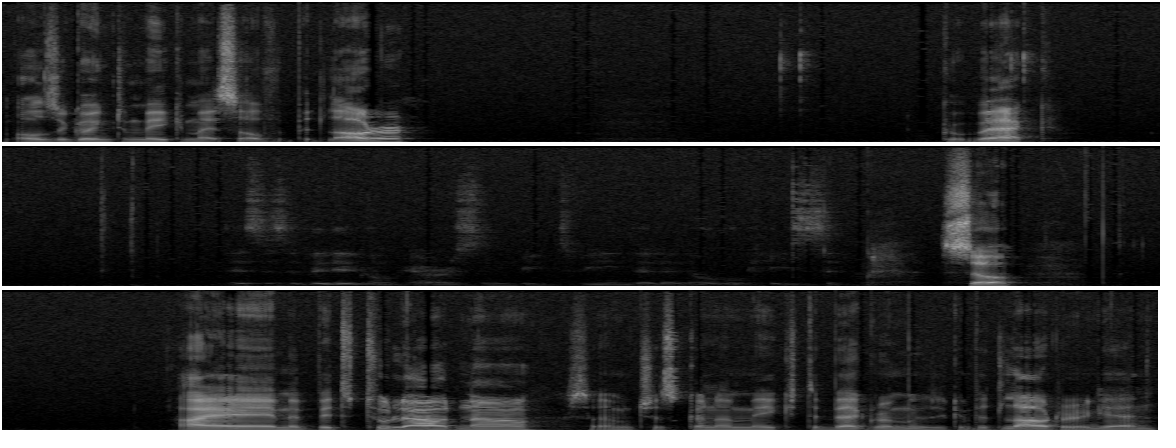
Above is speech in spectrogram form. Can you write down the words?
I'm also going to make myself a bit louder. Go back. This is a video comparison between the Lenovo K6. So I'm a bit too loud now, so I'm just gonna make the background music a bit louder again.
